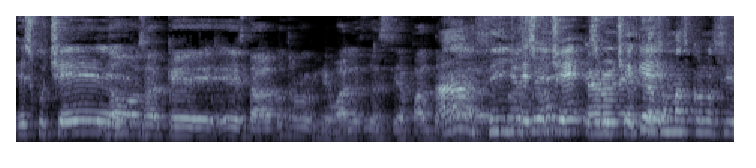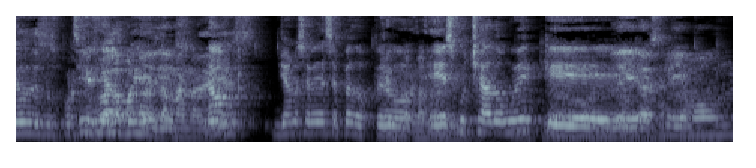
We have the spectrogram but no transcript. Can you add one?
Escuché- No, o sea, que estaba contra los rivales, les hacía falta. Ah, para- sí, yo sé. Escuché- pero escuché el que- caso más conocido de sus porquerías, fue la güey, de la Dios. mano de No, Dios. yo no sabía de ese pedo, pero he escuchado, güey, Le, que... así le llamó un,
